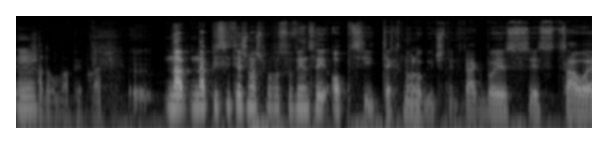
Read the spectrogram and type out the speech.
Mm. shadow mapy pchać. Na, na PC też masz po prostu więcej opcji technologicznych, tak? Bo jest, jest całe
